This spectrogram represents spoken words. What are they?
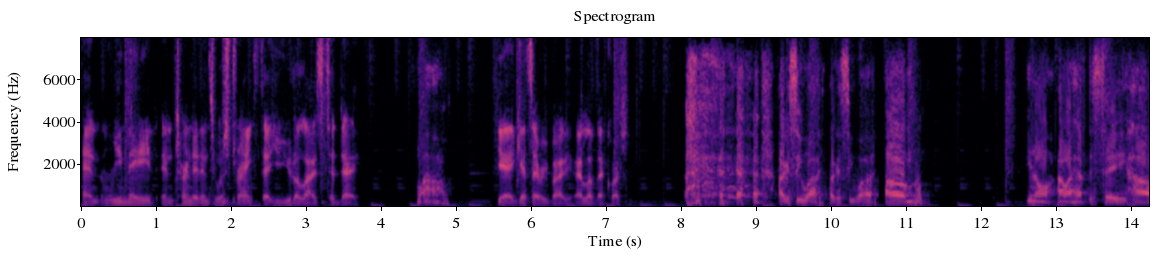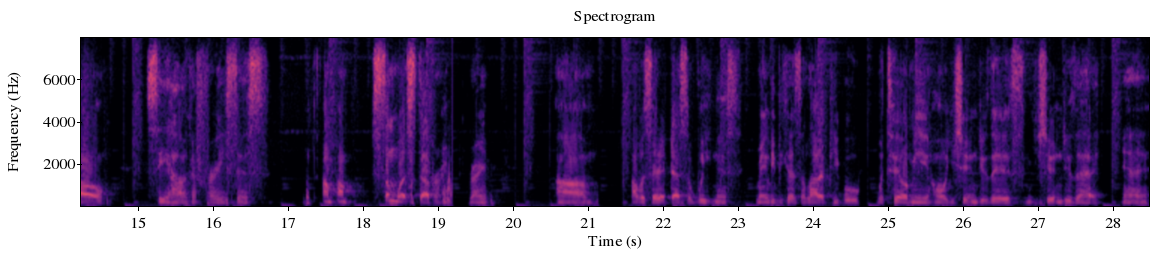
and remade and turned it into a strength that you utilize today? Wow. Yeah, it gets everybody. I love that question. I can see why. I can see why. Um, you know, I would have to say how, see how I can phrase this. I'm, I'm somewhat stubborn, right? Um, I would say that that's a weakness, mainly because a lot of people would tell me, oh, you shouldn't do this, you shouldn't do that. And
